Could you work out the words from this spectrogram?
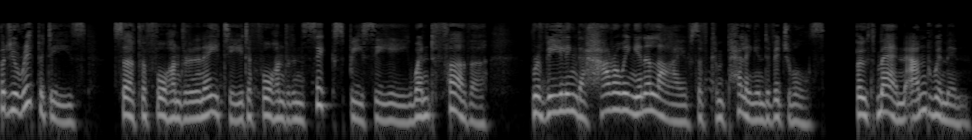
But Euripides, circa 480 to 406 BCE, went further, revealing the harrowing inner lives of compelling individuals, both men and women.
